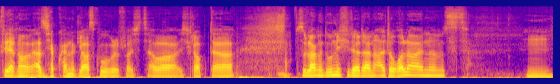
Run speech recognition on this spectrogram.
wäre, also ich habe keine Glaskugel vielleicht, aber ich glaube, da, solange du nicht wieder deine alte Rolle einnimmst, hm,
